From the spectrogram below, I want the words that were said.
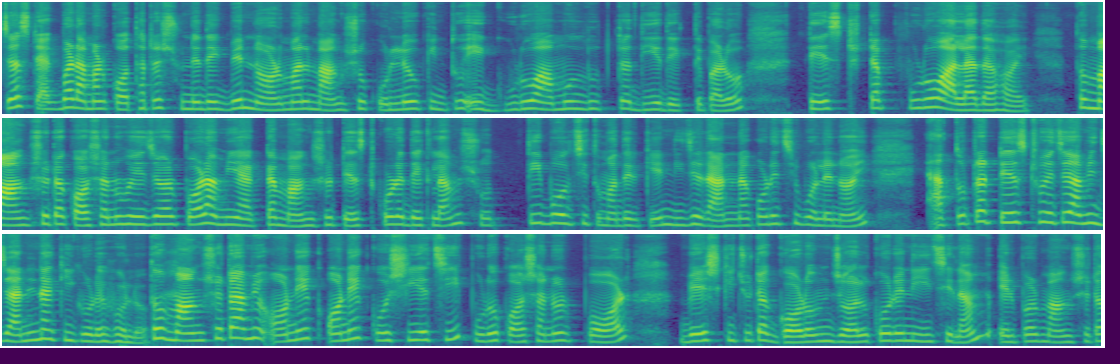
জাস্ট একবার আমার কথাটা শুনে দেখবে নর্মাল মাংস করলেও কিন্তু এই গুঁড়ো আমুল দুধটা দিয়ে দেখতে পারো টেস্টটা পুরো আলাদা হয়। তো মাংসটা কষানো হয়ে যাওয়ার পর আমি একটা মাংস টেস্ট করে দেখলাম, সত্যি বলছি তোমাদেরকে, নিজে রান্না করেছি বলে নয়, এতটা টেস্ট হয়েছে আমি জানি না কি করে হলো। তো মাংসটা আমি অনেক অনেক কষিয়েছি, পুরো কষানোর পর বেশ কিছুটা গরম জল করে নিয়েছিলাম, এরপর মাংসটা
